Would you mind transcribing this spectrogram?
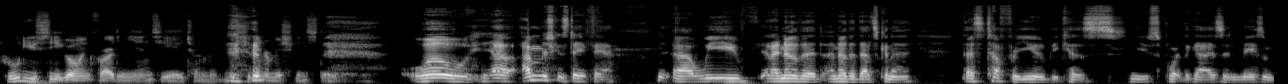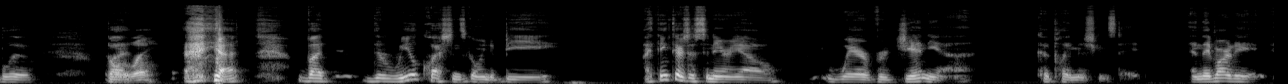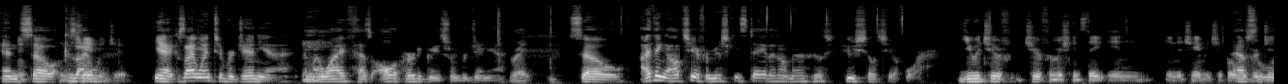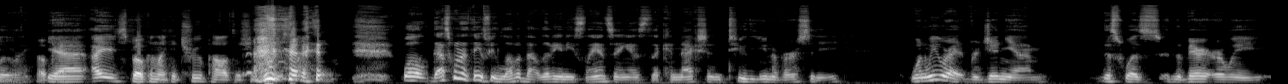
Who do you see going farther in the NCAA tournament, Michigan or Michigan State? Whoa, yeah, I'm a Michigan State fan. Uh, we and I know that I know that that's gonna that's tough for you because you support the guys in maize and blue. All But the way. yeah, but the real question is going to be, I think there's a scenario where Virginia could play Michigan State, and they've already and so In the because I yeah because I went to Virginia and my mm-hmm. wife has all of her degrees from Virginia, Right. so I think I'll cheer for Michigan State. I don't know who who she'll cheer for. You would cheer cheer for Michigan State in in the championship over Absolutely, Virginia. Okay. yeah. I Spoken like a true politician. in East Lansing. well, that's one of the things we love about living in East Lansing is the connection to the university. When we were at Virginia, this was in the very early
